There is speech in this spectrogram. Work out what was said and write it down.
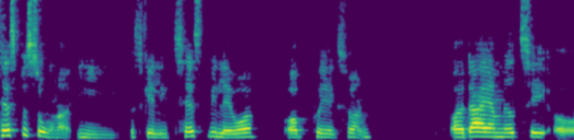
testpersoner i forskellige test, vi laver op på Eriksholm. Og der er jeg med til at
